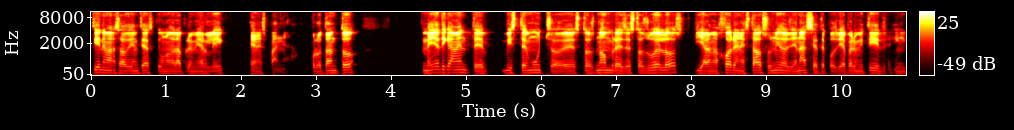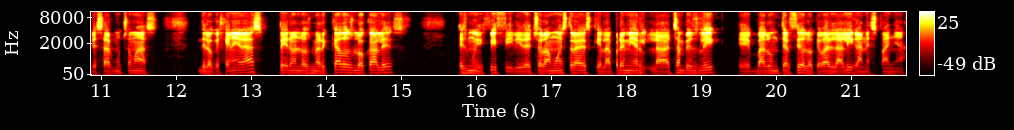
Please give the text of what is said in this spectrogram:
tiene más audiencias que uno de la Premier League en España. Por lo tanto, mediáticamente viste mucho estos nombres de estos duelos y a lo mejor en Estados Unidos y en Asia te podría permitir ingresar mucho más de lo que generas, pero en los mercados locales es muy difícil. Y de hecho la muestra es que la Premier, la Champions League, eh, vale un tercio de lo que vale la liga en España.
